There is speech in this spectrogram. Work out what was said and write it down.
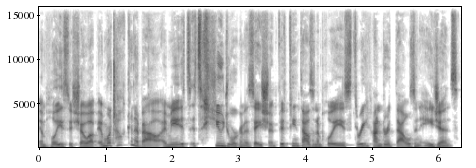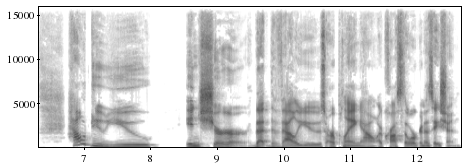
employees to show up. And we're talking about, I mean, it's it's a huge organization, 15,000 employees, 300,000 agents. How do you ensure that the values are playing out across the organization?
